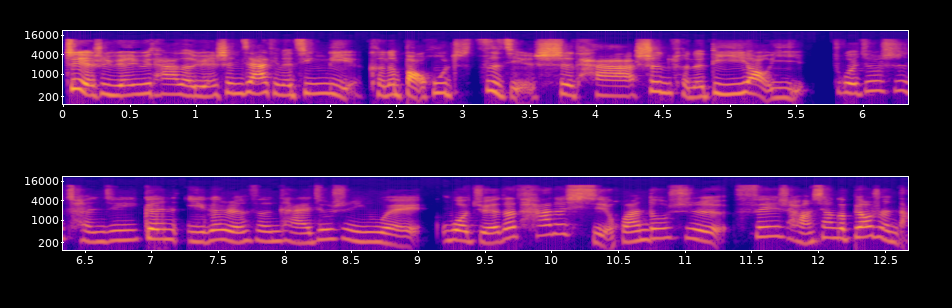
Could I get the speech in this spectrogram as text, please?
这也是源于他的原生家庭的经历，可能保护自己是他生存的第一要义。我就是曾经跟一个人分开，就是因为我觉得他的喜欢都是非常像个标准答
